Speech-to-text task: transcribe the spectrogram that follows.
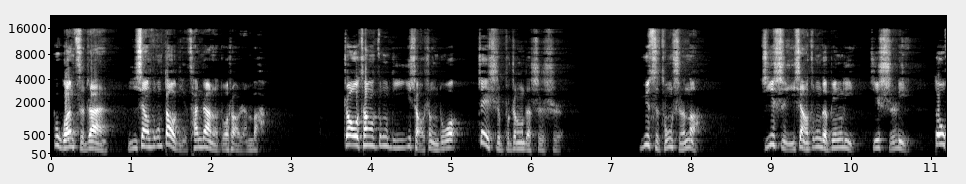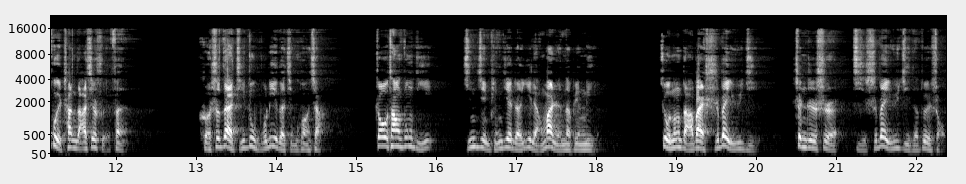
不管此战一向宗到底参战了多少人吧，招仓宗敌以少胜多，这是不争的事实。与此同时呢，即使一向宗的兵力及实力，都会掺杂些水分，可是，在极度不利的情况下，招仓宗迪仅仅凭借着一两万人的兵力，就能打败十倍于己，甚至是几十倍于己的对手，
